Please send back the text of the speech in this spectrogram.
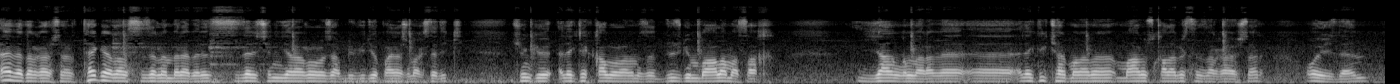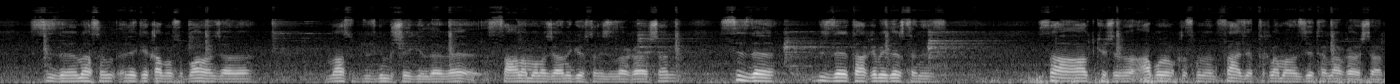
Evet arkadaşlar tekrardan sizlerle beraberiz. Sizler için yararlı olacak bir video paylaşmak istedik. Çünkü elektrik kablolarımızı düzgün bağlamasak yangınlara ve e, elektrik çarpmalarına maruz kalabilirsiniz arkadaşlar. O yüzden sizlere nasıl elektrik kablosu bağlanacağını, nasıl düzgün bir şekilde ve sağlam olacağını göstereceğiz arkadaşlar. Siz de bizleri takip ederseniz sağ alt köşeden abone kısmından sadece tıklamanız yeterli arkadaşlar.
